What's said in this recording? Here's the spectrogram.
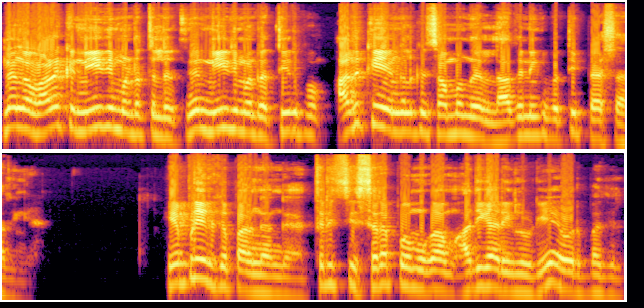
நாங்கள் வழக்கு நீதிமன்றத்தில் இருக்குங்க நீதிமன்ற தீர்ப்பம் அதுக்கு எங்களுக்கு சம்மந்தம் இல்லை. அதை நீங்கள் பற்றி பேசாதீங்க. எப்படி இருக்கு பாருங்க அங்கே? திருச்சி சிறப்பு முகாம் அதிகாரிகளுடைய ஒரு பதில்.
